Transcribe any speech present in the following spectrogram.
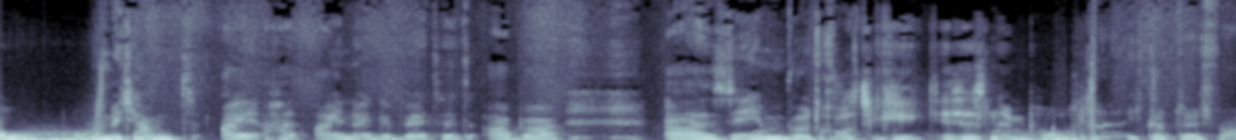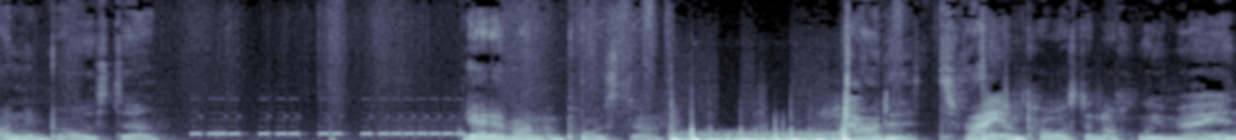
Oh, auf haben, hat einer gewettet, aber Asem wird rausgekickt. Ist es ein Imposter? Ich glaube, das war ein Imposter. Ja, der war ein Imposter. Schade. Zwei Imposter noch remain.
